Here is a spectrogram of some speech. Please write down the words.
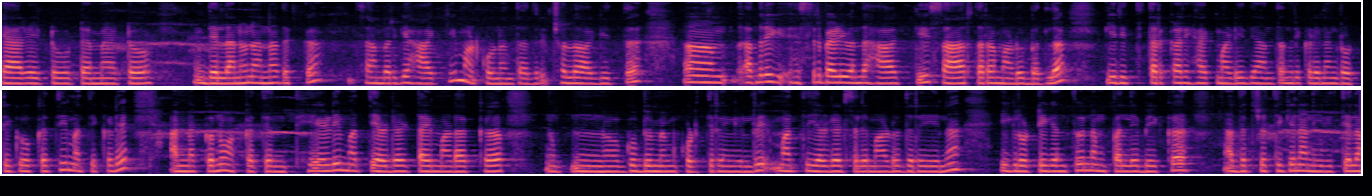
ಕ್ಯಾರೆಟು, ಟೊಮ್ಯಾಟೊ, ಇದೆಲ್ಲನೂ ನಾನು ಅದಕ್ಕೆ ಸಾಂಬಾರಿಗೆ ಹಾಕಿ ಮಾಡ್ಕೊಂಡಂತಾದ್ರಿ ಚಲೋ ಆಗಿತ್ತು. ಅಂದರೆ ಹೆಸರು ಬೇಳೆ ಒಂದು ಹಾಕಿ ಸಾರು ಥರ ಮಾಡೋ ಬದಲು ಈ ರೀತಿ ತರಕಾರಿ ಹಾಕಿ ಮಾಡಿದ್ಯಾ ಅಂತಂದ್ರೆ ಈ ಕಡೆ ನಂಗೆ ರೊಟ್ಟಿಗೂ ಆಕತಿ ಮತ್ತು ಈ ಕಡೆ ಅನ್ನಕ್ಕೂ ಆಕತಿ ಅಂತ ಹೇಳಿ ಮತ್ತು ಎರಡೆರಡು ಟೈಮ್ ಮಾಡಕ್ಕೆ ಗುಬ್ಬಿ ಮೆಮ್ ಕೊಡ್ತಿರಂಗಿಲ್ಲ ರೀ ಮತ್ತು ಎರಡೆರಡು ಸಲ ಮಾಡೋದರ ಏನು? ಈಗ ರೊಟ್ಟಿಗಂತೂ ನಮ್ಗೆ ಪಲ್ಯ ಬೇಕು. ಅದ್ರ ಜೊತೆಗೆ ನಾನು ಈ ರೀತಿ ಎಲ್ಲ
